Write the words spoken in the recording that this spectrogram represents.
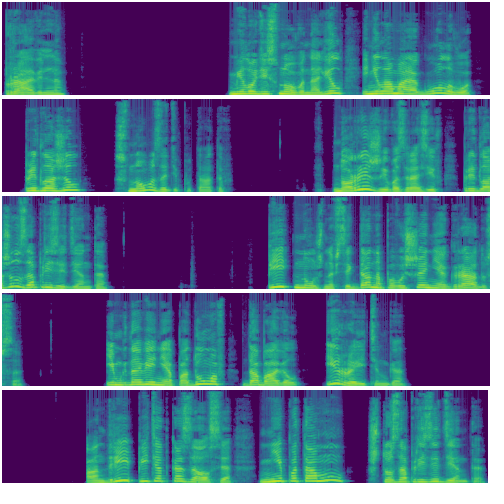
Правильно. Мелодий снова налил и, не ломая голову, предложил снова за депутатов. Но Рыжий, возразив, предложил за президента. Пить нужно всегда на повышение градуса. И мгновение подумав, добавил и рейтинга. Андрей пить отказался не потому, что за президента.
